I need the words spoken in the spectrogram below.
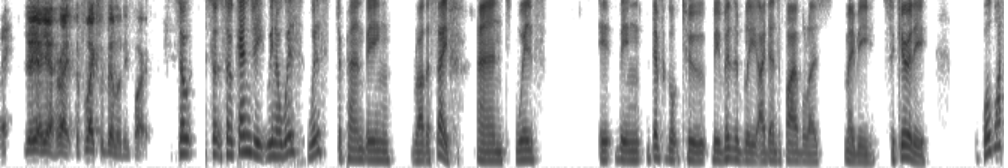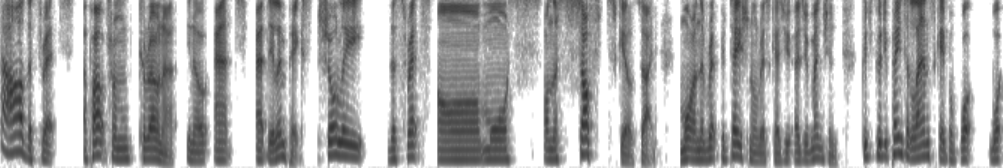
right? Yeah, yeah, yeah. Right. The flexibility part. So, so, so Kenji, you know, with with Japan being rather safe and with it being difficult to be visibly identifiable as maybe security, well, what are the threats apart from Corona? You know, at at the Olympics, surely the threats are more on the soft skill side, more on the reputational risk, as you as you mentioned. Could could you paint a landscape of what what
